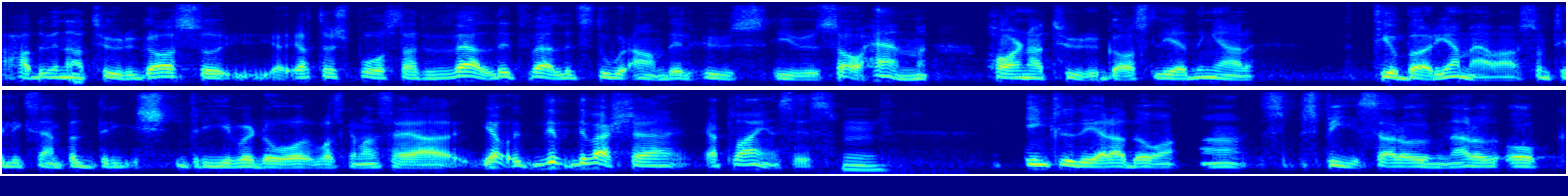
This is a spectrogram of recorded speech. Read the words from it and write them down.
hade vi, naturgas. Så jag törs påstå att väldigt, väldigt stor andel hus i USA, hem, har naturgasledningar till att börja med, va? som till exempel driver då, vad ska man säga, ja, diverse appliances. Mm inkludera då spisar och ugnar och, och,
